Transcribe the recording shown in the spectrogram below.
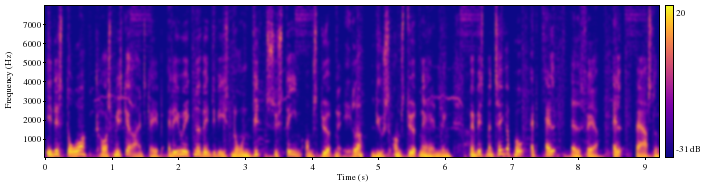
I det store kosmiske regnskab er det jo ikke nødvendigvis nogen vildt systemomstyrtende eller livsomstyrtende handling. Men hvis man tænker på, at al adfærd, al færdsel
